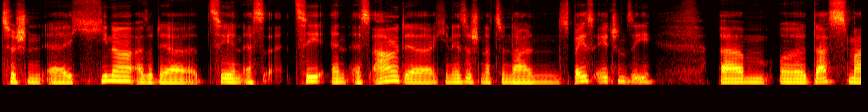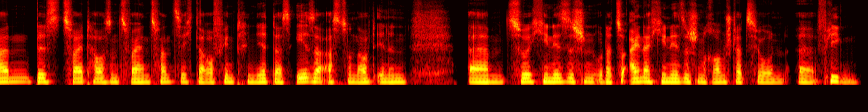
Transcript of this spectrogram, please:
zwischen äh, China, also der CNS, CNSA, der chinesischen Nationalen Space Agency, ähm, äh, dass man bis 2022 daraufhin trainiert, dass ESA-AstronautInnen ähm, zur chinesischen oder zu einer chinesischen Raumstation äh, fliegen.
